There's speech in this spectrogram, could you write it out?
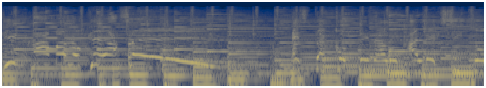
quien ama lo que hace está condenado al éxito.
